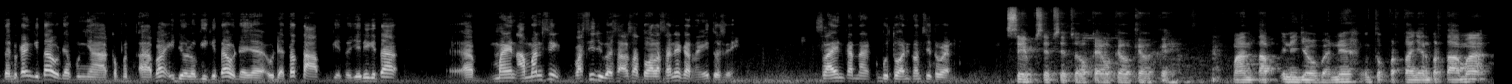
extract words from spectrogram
Tapi kan kita udah punya keput apa ideologi kita udah udah tetap gitu. Jadi kita uh, main aman sih pasti juga salah satu alasannya karena itu sih. Selain karena kebutuhan konstituen. Sip, sip, sip. Oke, oke, oke, oke. Mantap ini jawabannya untuk pertanyaan pertama.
